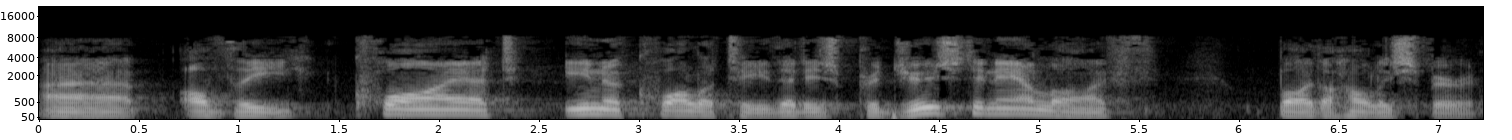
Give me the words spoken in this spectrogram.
uh, of the quiet inequality that is produced in our life by the Holy Spirit.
